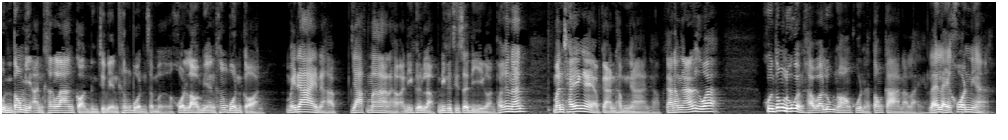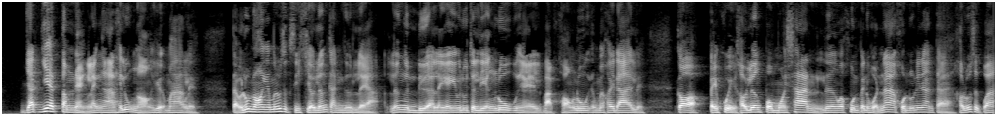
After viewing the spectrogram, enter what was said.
คุณต้องมีอันข้างล่างก่อนถึงจะมีอันข้างบนเสมอ คนเรามีอันข้างบนก่อนไม่ได้นะครับ ยากมากนะครับ อันนี้คือหลักนี่คือทฤษฎีก่อน เพราะฉะนั้นมันใช้ยังไงกับการทำงานครับ การทำงานก็คือว่า คุณต้องรู้ก่อนครับว่าลูกน้องคุณต้องการอะไร หลาย ๆ คนเนี่ยยัดเยียดตำแหน่งและงานให้ลูกน้องเยอะมากเลย แต่ว่าลูกน้องยังไม่รู้สึกสีเขียวเรื่องการเงินเลยอะเรื่องเงินเดือนอะไรเงี้ยยังไม่รู้จะเลี้ยงลูกยังไงบักท้องลูกยังไม่ค่อยได้เลย ก็ไปคุยเขาเรื่องโปรโมชั่น เรื่องว่าคุณเป็นหัวหน้าคนนู้นนี่นั่นแต่เขารู้สึกว่า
